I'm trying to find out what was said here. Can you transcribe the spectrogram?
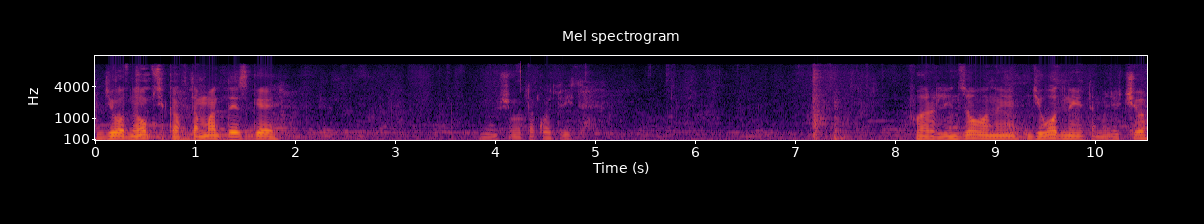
Диодная оптика, автомат, DSG в общем, вот такой вот вид. Фары линзованные, диодные там или что.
